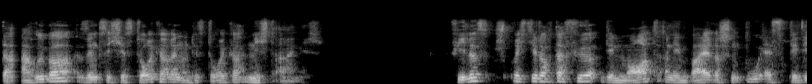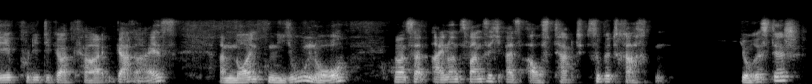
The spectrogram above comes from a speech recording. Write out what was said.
darüber sind sich Historikerinnen und Historiker nicht einig. Vieles spricht jedoch dafür, den Mord an dem bayerischen USPD-Politiker Karl Garreis am 9. Juni 1921 als Auftakt zu betrachten. Juristisch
